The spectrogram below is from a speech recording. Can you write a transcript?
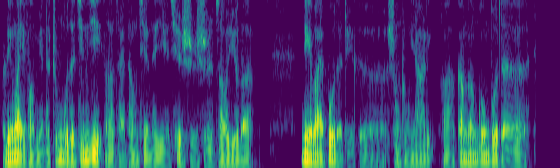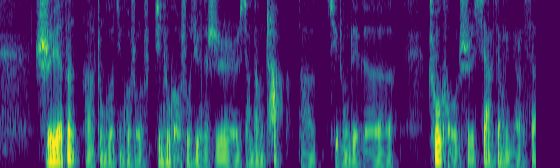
而另外一方面呢，中国的经济啊，在当前呢也确实是遭遇了内外部的这个双重压力啊。刚刚公布的。十月份啊，中国进口数进出口数据呢是相当差啊，其中这个出口是下降零点三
